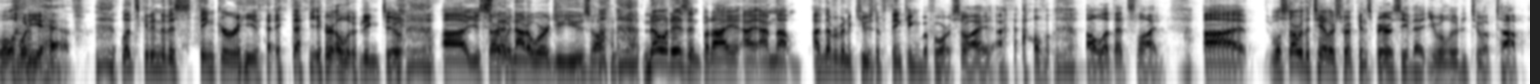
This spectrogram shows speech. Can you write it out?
well, what do you have? Let's get into this thinkery that, that you're alluding to. Uh, you start with not a word you use often. no, it isn't. But I, I, am not. I've never been accused of thinking before, so I, I'll, I'll let that slide. Uh, we'll start with the Taylor Swift conspiracy that you alluded to up top.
